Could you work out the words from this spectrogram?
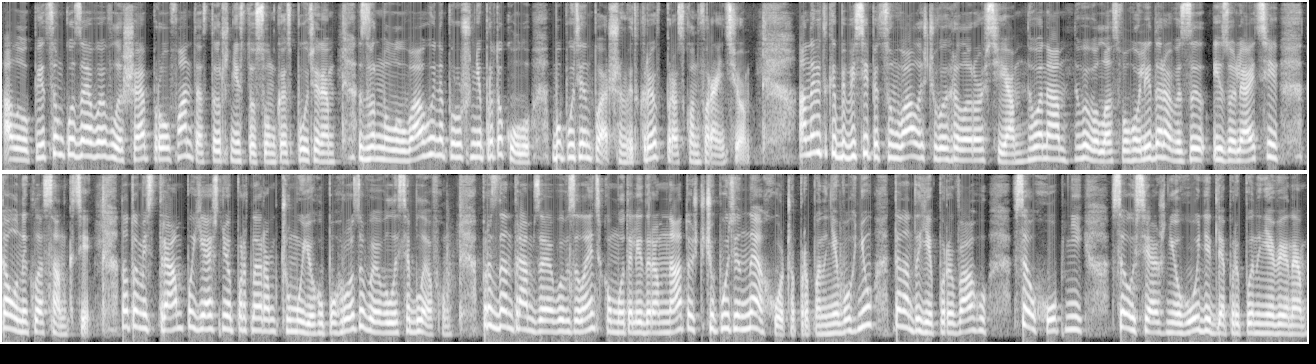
але у підсумку заявив лише про фантастичні стосунки з Путіним. Звернули увагу і на порушення протоколу, бо Путін першим відкрив прес-конференцію. Аналітики BBC підсумували, що виграла Росія. Вона вивела свого лідера з ізоляції та уникла санкцій. Натомість Трамп пояснює партнерам, чому його погрози виявилися блефом. Президент Трамп заявив Зеленському та лідерам НАТО, що Путін не хоче припинення вогню та надає перевагу всеохопній, всеосяжній угоді для припинення війни.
